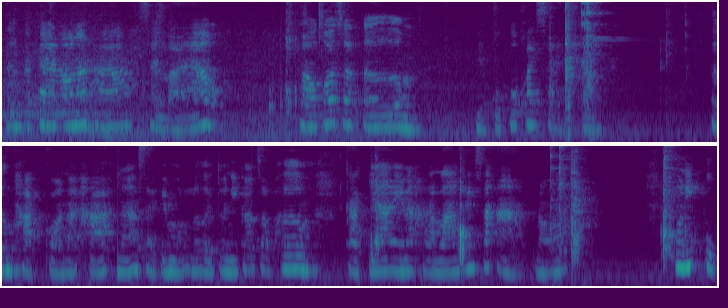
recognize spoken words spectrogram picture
เติมกาแฟแล้วนะคะ เสร็จแล้ว เราก็จะเติม เดี๋ยวโกโก้ค่อยใส่กันเติมผักก่อนนะคะนะใส่ไปหมดเลย ตัวนี้ก็จะเพิ่มกากใยนะคะ ล้างให้สะอาดเนาะตัวนี้ปลูก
